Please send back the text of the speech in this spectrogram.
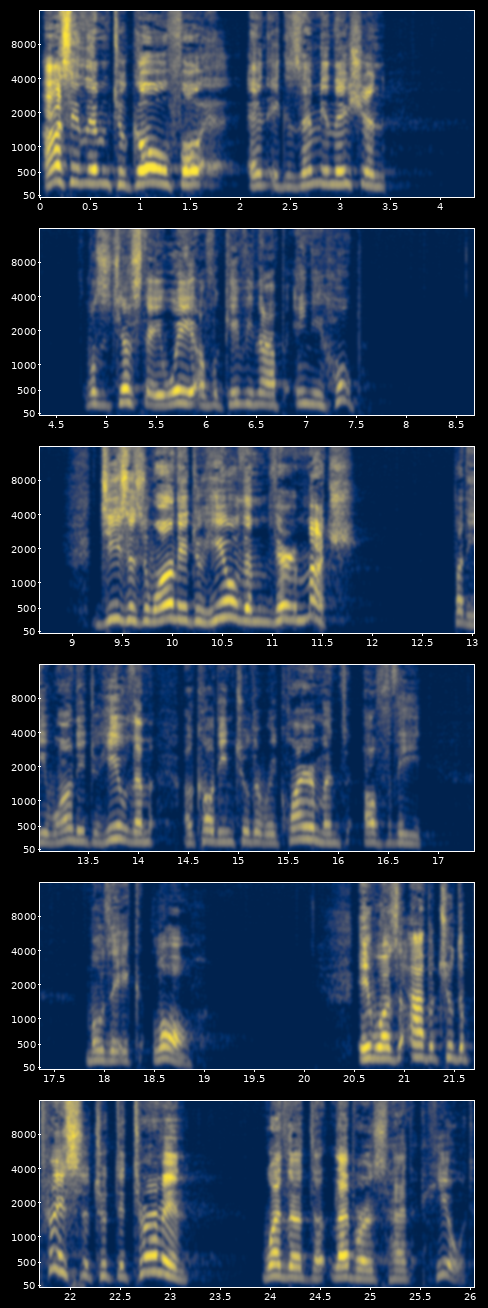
Asking them to go for an examination was just a way of giving up any hope. Jesus wanted to heal them very much, but he wanted to heal them according to the requirement of the Mosaic law. It was up to the priest to determine whether the lepers had healed.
